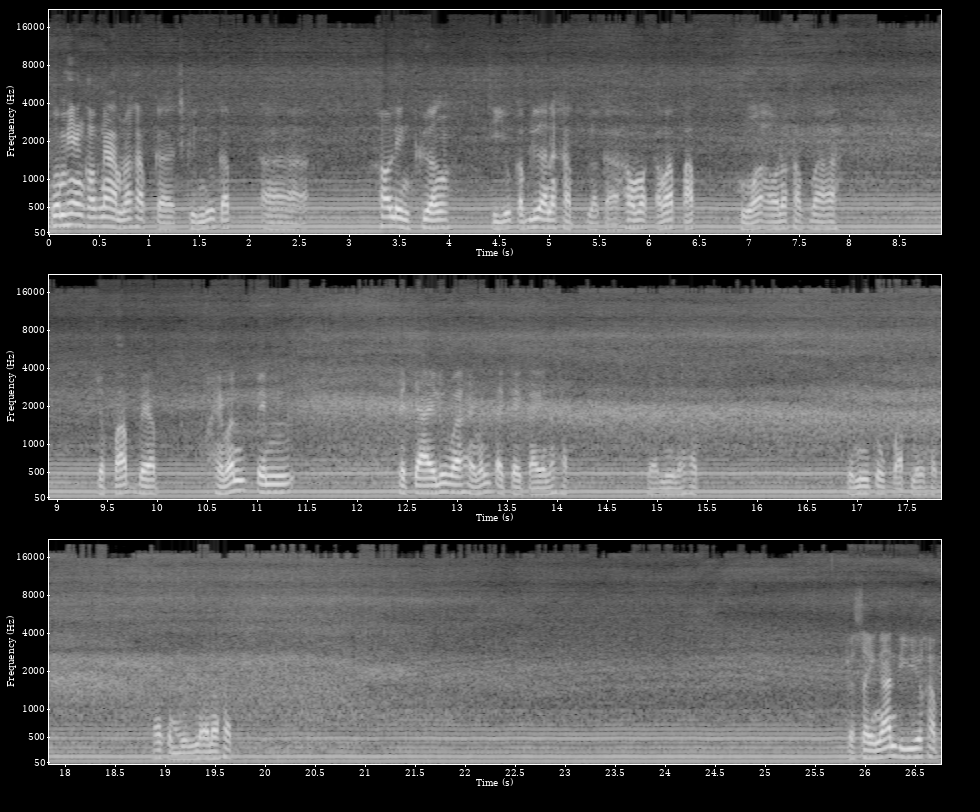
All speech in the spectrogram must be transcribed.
ความแห้งของน้ำนะครับก็ขึ้นอยู่กับอ่าเข้าเร่งเครื่องที่อยู่กับเรือนะครับ แล้วก็เข้ามากมาปรับหัวเอานะครับว่า จะปรับแบบให้มันเป็นกระจายหรือว่าให้มันไปไกลๆนะครับ แบบนี้นะครับจะมีตัวปรับเลยครับเข้ากับหมุนแล้วนะครับก็ใส่งานดีอยู่ครับ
